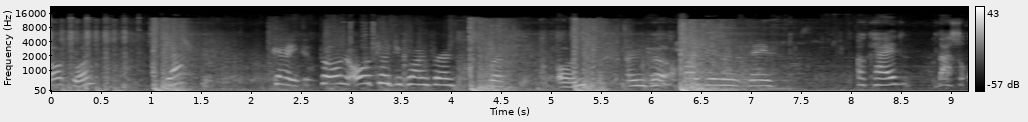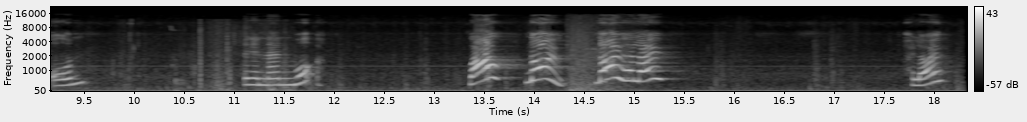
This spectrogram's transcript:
last one. Yeah? Okay, put on auto decline friend on, and put hyperlink name. Okay, that's on. And then, then what? Wow! No! No, hello? Hello?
